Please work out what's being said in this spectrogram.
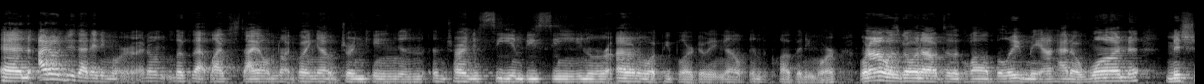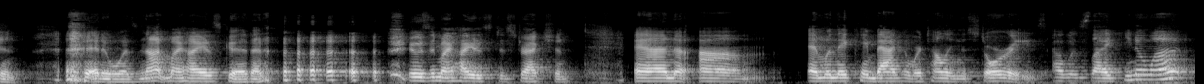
And I don't do that anymore. I don't live that lifestyle. I'm not going out drinking and, and trying to see and be seen, or I don't know what people are doing out in the club anymore. When I was going out to the club, believe me, I had a one mission, and it was not my highest good. it was in my highest distraction. And, um, and when they came back and were telling the stories, I was like, you know what?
